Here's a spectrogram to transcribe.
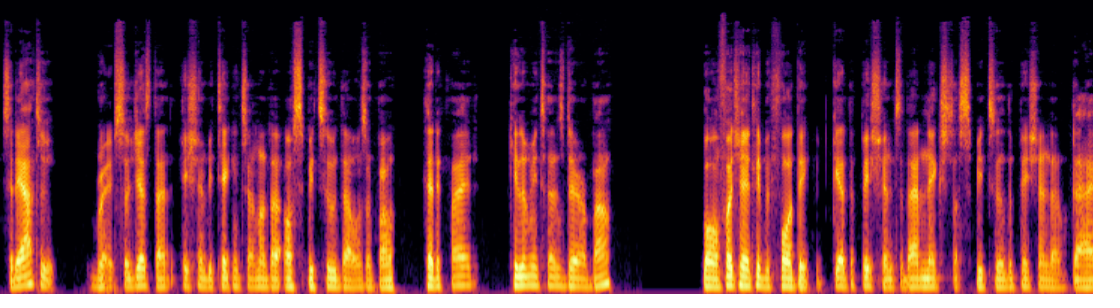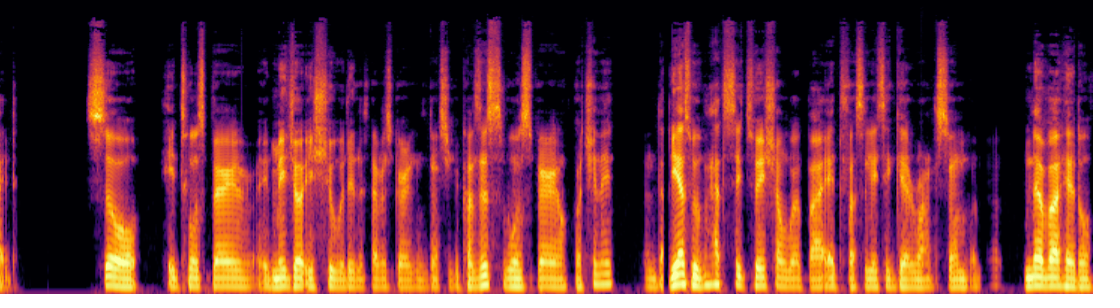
So they had to suggest that the patient be taken to another hospital that was about 35 kilometers thereabout. But unfortunately, before they could get the patient to that next hospital, the patient had died. So it was very a major issue within the cybersecurity industry because this was very unfortunate. And yes, we've had a situation whereby a facility get ransom, but never heard of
